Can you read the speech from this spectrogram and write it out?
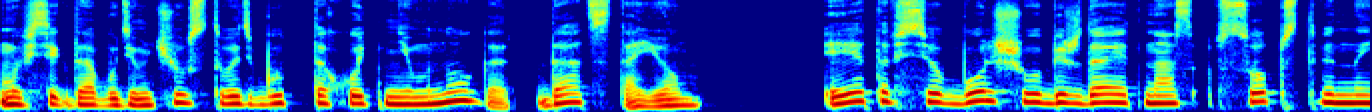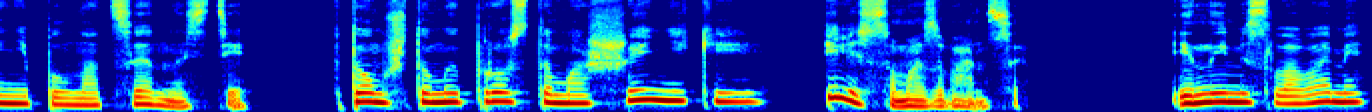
Мы всегда будем чувствовать, будто хоть немного, да отстаем. И это все больше убеждает нас в собственной неполноценности, в том, что мы просто мошенники или самозванцы. Иными словами,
